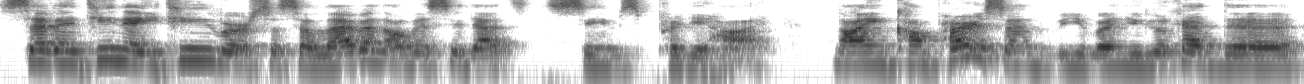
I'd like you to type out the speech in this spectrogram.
17, 18 versus 11, obviously that seems pretty high. Now, in comparison, when you look at the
